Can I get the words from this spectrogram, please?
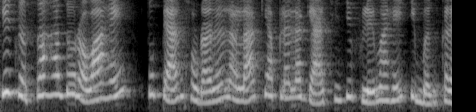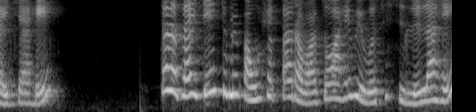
की जसा हा जो रवा आहे तो पॅन सोडायला लागला की आपल्याला गॅसची जी फ्लेम आहे ती बंद करायची आहे. तर आता इथे तुम्ही पाहू शकता रवा जो आहे व्यवस्थित शिजलेला आहे.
